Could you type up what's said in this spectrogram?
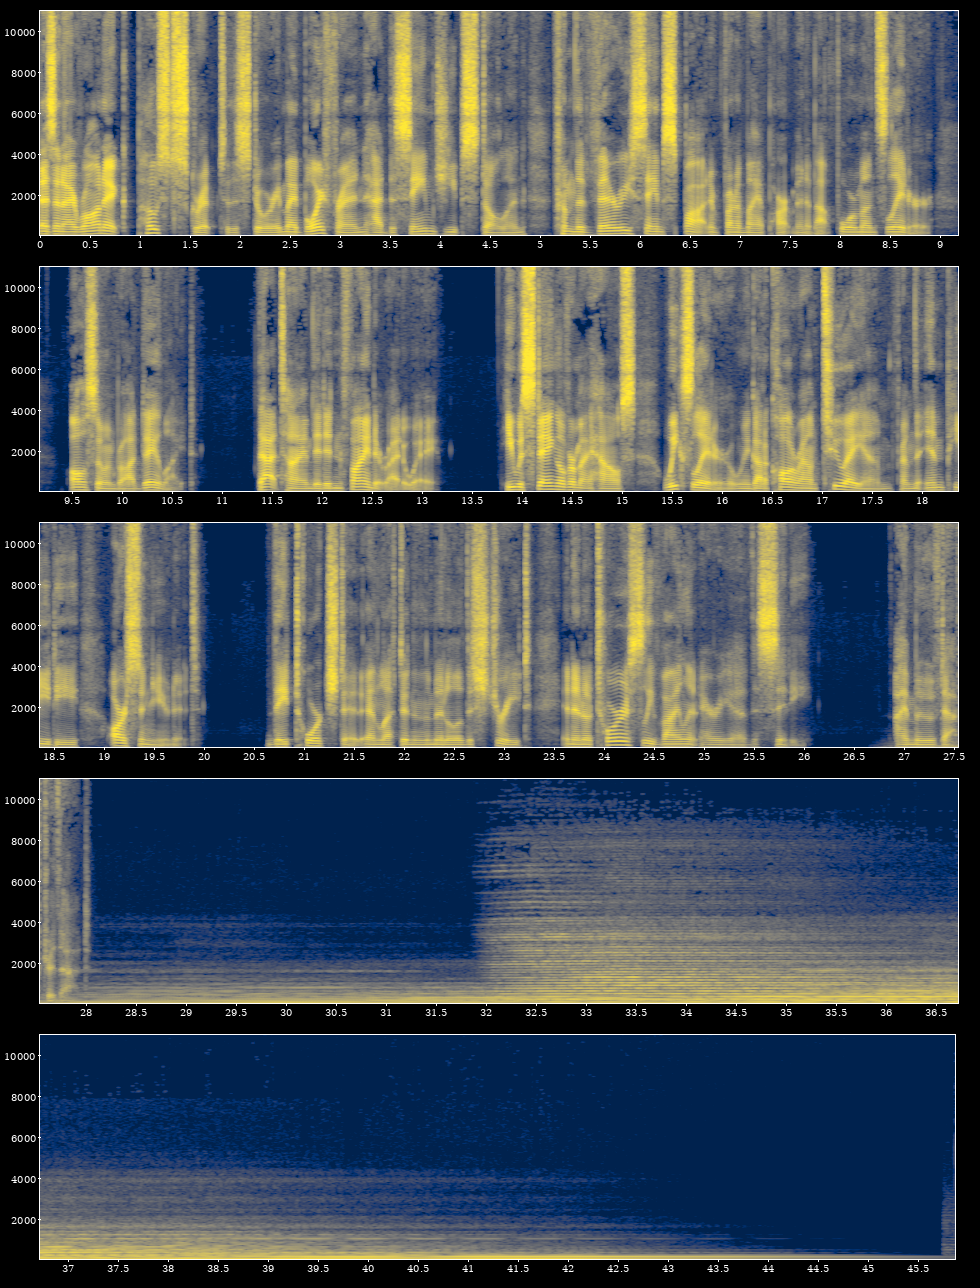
As an ironic postscript to the story, my boyfriend had the same Jeep stolen from the very same spot in front of my apartment about four months later, also in broad daylight. That time, they didn't find it right away. He was staying over my house weeks later when we got a call around 2 a.m. from the MPD arson unit. They torched it and left it in the middle of the street in a notoriously violent area of the city. I moved after that.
